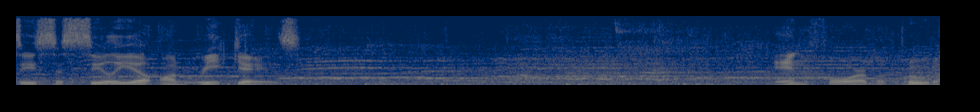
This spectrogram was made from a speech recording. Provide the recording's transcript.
see Cecilia Enriquez in for Maputo.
